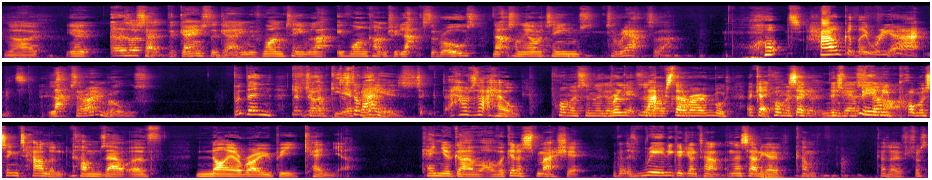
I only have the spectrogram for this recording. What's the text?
No, you know, as I said, the game's the game. If one team, la- if one country lacks the rules, that's on the other teams to react to that. What? How could they react? Lacks their own rules. But then, no, Try and not their gonna- players. How does that help? Promise them they're going to get to the Relax World their Cup. own rules. Okay, Promise so this really promising talent comes out of Nairobi, Kenya. Kenya going, well, we're going to smash it. We've got this really good young talent, and then Saudi go, come, come over to us.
